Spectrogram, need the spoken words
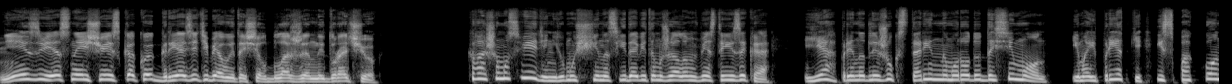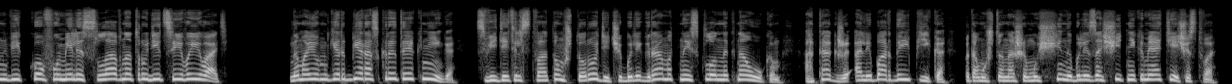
Неизвестно еще, из какой грязи тебя вытащил блаженный дурачок». «К вашему сведению, мужчина с ядовитым жалом вместо языка, я принадлежу к старинному роду Десимон, и мои предки испокон веков умели славно трудиться и воевать. На моем гербе раскрытая книга, свидетельство о том, что родичи были грамотны и склонны к наукам, а также алибарда и пика, потому что наши мужчины были защитниками Отечества.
